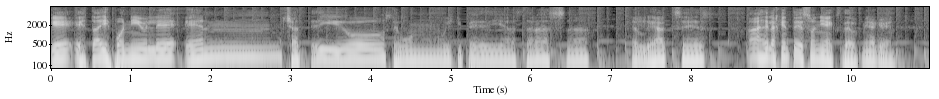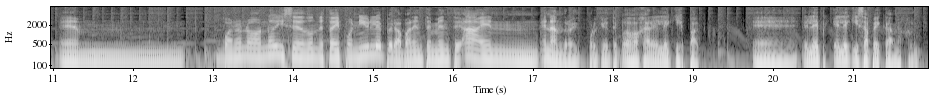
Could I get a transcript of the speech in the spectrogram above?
Que está disponible en, ya te digo, según Wikipedia, Sarasa, Early Access. Ah, es de la gente de Sony XDev, mira que bien. Em, bueno, no, no dice dónde está disponible, pero aparentemente... Ah, en, en Android, porque te puedes bajar el X-Pack. Eh, el, XAPK, mejor dicho.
